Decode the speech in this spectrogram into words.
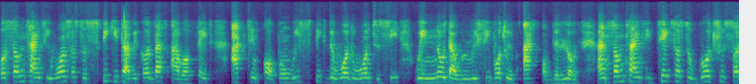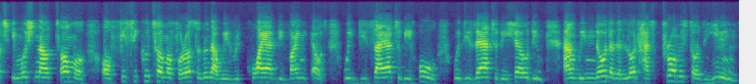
but sometimes He wants us to speak it out because that's our faith acting up. When we speak the word we want to see, we know that we receive what we've asked of the Lord. And sometimes it takes us to go through such emotional turmoil or physical turmoil for us to know that we require divine health. We desire to be whole, we desire to be healthy, and we know that the Lord has promised us healing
